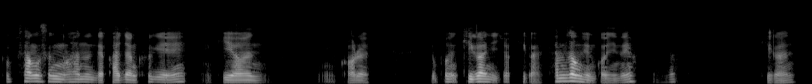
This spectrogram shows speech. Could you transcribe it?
급상승하는데 가장 크게 기여한 거래 주포는 기간이죠 기간 삼성증권이네요. 기간 네.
